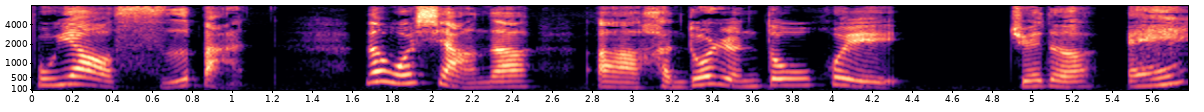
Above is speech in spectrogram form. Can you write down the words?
不要死板。那我想呢，啊、很多人都会觉得，哎，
